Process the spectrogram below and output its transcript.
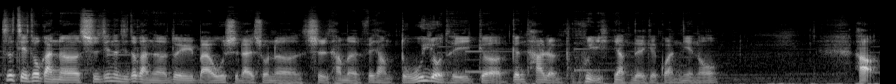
这节奏感呢，时间的节奏感呢，对于白巫师来说呢，是他们非常独有的一个跟他人不一样的一个观念哦。好，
